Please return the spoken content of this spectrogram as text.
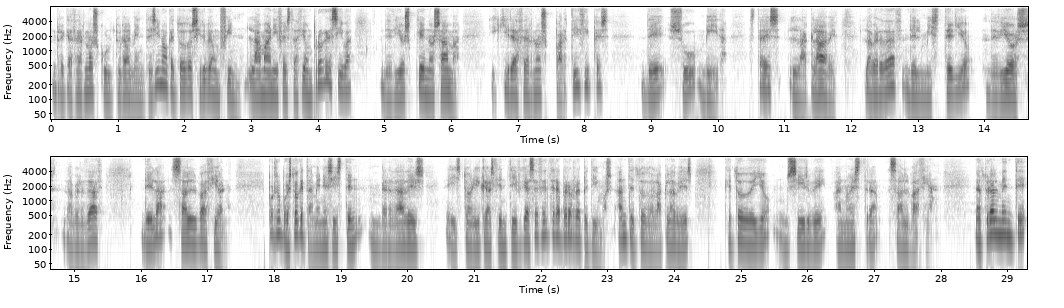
enriquecernos culturalmente, sino que todo sirve a un fin, la manifestación progresiva de Dios que nos ama y quiere hacernos partícipes de su vida. Esta es la clave, la verdad del misterio de Dios, la verdad de la salvación. Por supuesto que también existen verdades históricas, científicas, etcétera, pero repetimos, ante todo la clave es que todo ello sirve a nuestra salvación. Naturalmente,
